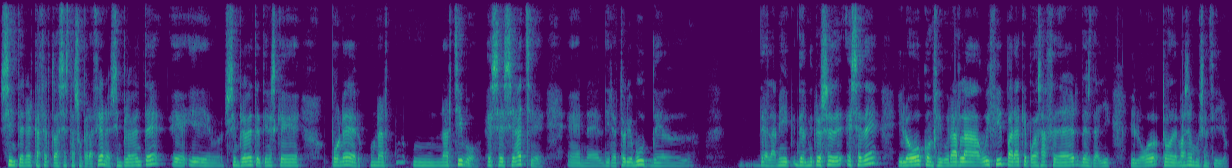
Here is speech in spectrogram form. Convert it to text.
sin tener que hacer todas estas operaciones. Simplemente, eh, eh, simplemente tienes que poner un, un, archivo SSH en el directorio boot del, del micro SD y luego configurar la wifi para que puedas acceder desde allí. Y luego todo lo demás es muy sencillo.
